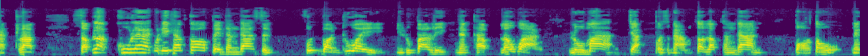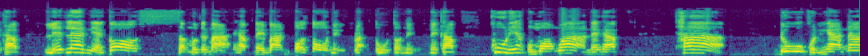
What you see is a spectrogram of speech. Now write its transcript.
นะครับสำหรับคู่แรกวันนี้ครับก็เป็นทางด้านศึกฟุตบอลถ้วยยูโรปาลีกนะครับระหว่างโรม่าจะเปิดสนามต้อนรับทางด้านปอร์โตนะครับเลสแรกเนี่ยก็เสมอกันมานะครับในบ้านปอร์โตหนึ่งประตูต่อหนึ่งนะครับคู่นี้ผมมองว่านะครับถ้าดูผลงานหน้า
